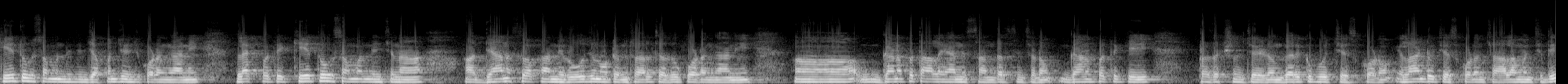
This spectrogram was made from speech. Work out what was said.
కేతుకు సంబంధించి జపం చేయించుకోవడం కానీ లేకపోతే కేతుకు సంబంధించిన ఆ ధ్యాన శ్లోకాన్ని రోజు నూట ఎనిమిది సార్లు చదువుకోవడం కానీ ఆ, గణపతి ఆలయాన్ని సందర్శించడం గణపతికి ప్రదక్షిణలు చేయడం గరిక పూజ చేసుకోవడం ఇలాంటివి చేసుకోవడం చాలా మంచిది.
